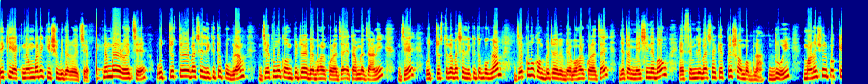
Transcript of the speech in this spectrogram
দেখি এক নম্বরে কি সুবিধা রয়েছে। এক নম্বরে রয়েছে, উচ্চস্তরের ভাষায় লিখিত প্রোগ্রাম যে কোনো কম্পিউটারে ব্যবহার করা যায়, এটা আমরা জানি যে উচ্চস্তরের ভাষায় লিখিত প্রোগ্রাম যে কোনো কম্পিউটারে ব্যবহার করা যায়, যেটা মেশিন এবং অ্যাসেম্বলি ভাষার ক্ষেত্রে সম্ভব না। দুই, মানুষের পক্ষে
